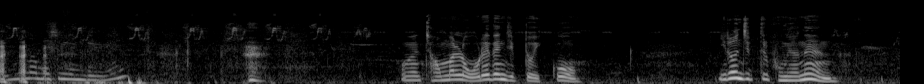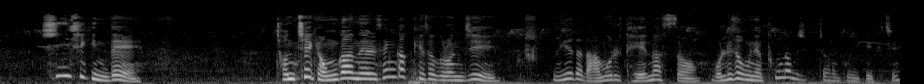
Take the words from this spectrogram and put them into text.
얼마나 멋있는데. 보면 정말로 오래된 집도 있고, 이런 집들 보면은 신식인데, 전체 경관을 생각해서 그런지 위에다 나무를 대놨어. 멀리서 그냥 통나무 집처럼 보이게, 그치?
